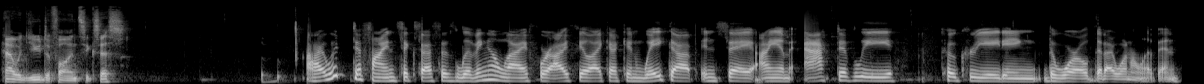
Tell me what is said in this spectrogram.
How would you define success? I would define success as living a life where I feel like I can wake up and say, I am actively co creating the world that I want to live in.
